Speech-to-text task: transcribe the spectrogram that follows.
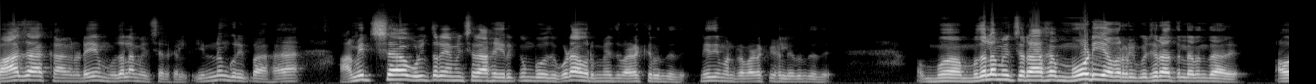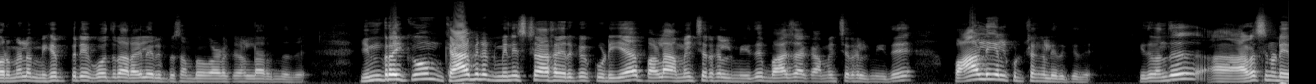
பாஜகவினுடைய முதலமைச்சர்கள். இன்னும் குறிப்பாக அமித்ஷா உள்துறை அமைச்சராக இருக்கும்போது கூட அவர் மீது வழக்கு இருந்தது. நீதிமன்ற வழக்குகள் இருந்தது. முதலமைச்சராக மோடி அவர்கள் குஜராத்தில் இருந்தார். அவர் மேலே மிகப்பெரிய கோத்ரா ரயில் எரிப்பு சம்பவ வழக்குகள்லாம் இருந்தது. இன்றைக்கும் கேபினட் மினிஸ்டராக இருக்கக்கூடிய பல அமைச்சர்கள் மீது பாஜக அமைச்சர்கள் மீது பாலியல் குற்றங்கள் இருக்குது. இது வந்து அரசினுடைய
